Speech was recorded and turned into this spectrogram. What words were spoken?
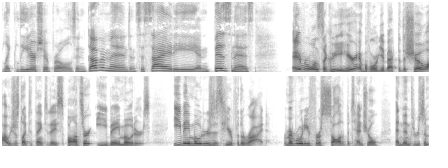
like leadership roles in government and society and business. Hey everyone, Sakuya here, and before we get back to the show, I would just like to thank today's sponsor, eBay Motors. eBay Motors is here for the ride. Remember when you first saw the potential, and then through some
